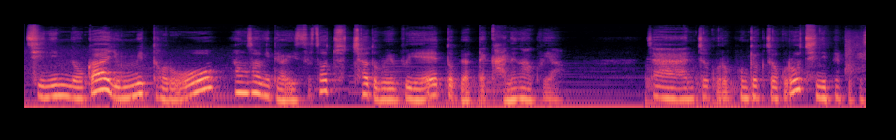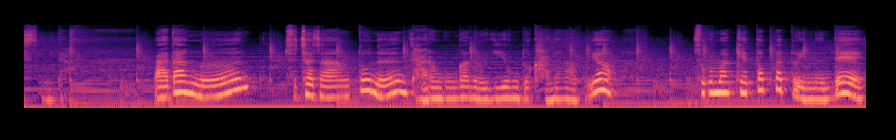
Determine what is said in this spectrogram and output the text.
진입로가 6m로 형성이 되어 있어서 주차도 외부에 또 몇 대 가능하고요. 자, 안쪽으로 본격적으로 진입해 보겠습니다. 마당은 주차장 또는 다른 공간으로 이용도 가능하고요. 조그맣게 텃밭도 있는데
